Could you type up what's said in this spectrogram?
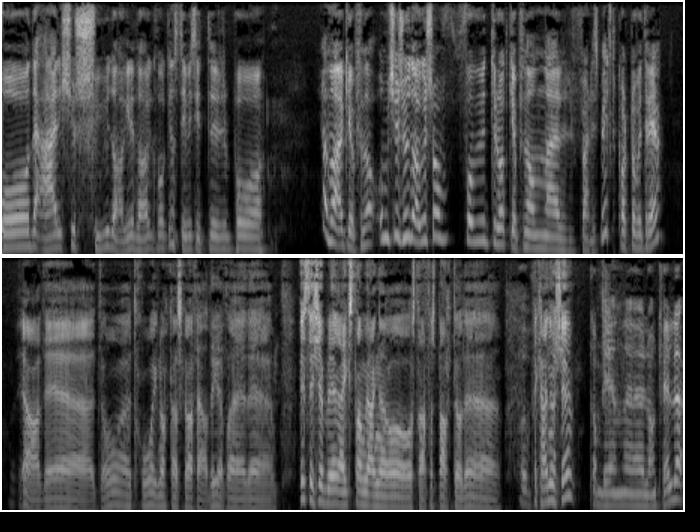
Og det er 27 dager i dag, folkens, til vi sitter på ja, nå er cupfinalen. Om 27 dager så får vi tro at cupfinalen er ferdigspilt, kvart over tre. Ja, det, da tror jeg nok han skal være ferdig. For det, hvis det ikke blir ekstraomganger og straffespark, da. Det, det kan jo skje. kan bli en eh, lang kveld, det.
